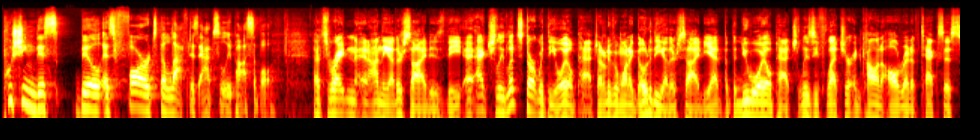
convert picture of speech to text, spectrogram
pushing this bill as far to the left as absolutely possible. That's right. And, and, on the other side is the actually, let's start with the oil patch. I don't even want to go to the other side yet, but the new oil patch, Lizzie Fletcher and Colin Allred of Texas,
